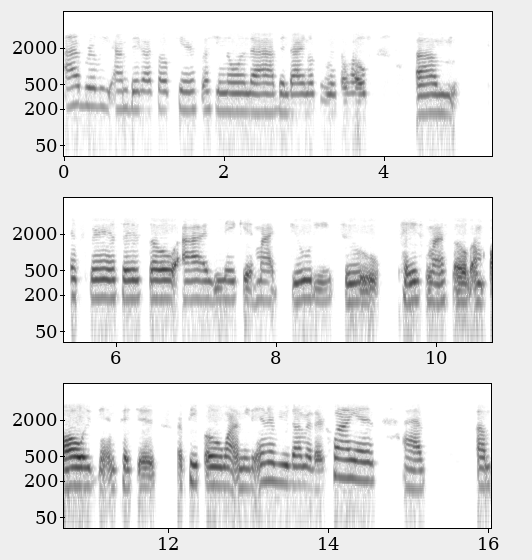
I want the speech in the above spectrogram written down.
I really I'm big on self care, especially knowing that I've been diagnosed with mental health um experiences. So I make it my duty to pace myself. I'm always getting pitches for people wanting me to interview them or their clients. I have um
